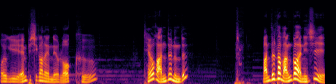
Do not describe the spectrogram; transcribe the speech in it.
어 여기 NPC가 하나 있네요. 러크. 대화가 안 되는데? 만들다 만 거 아니지?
